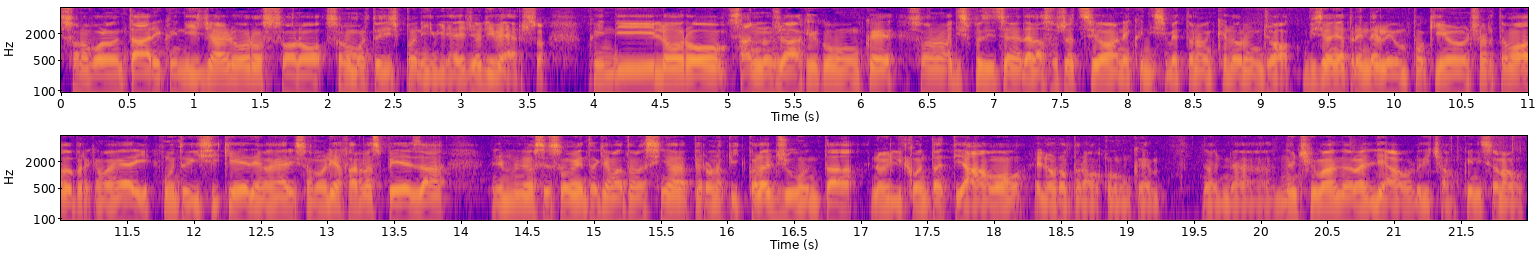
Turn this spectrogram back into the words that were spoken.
sono volontari, quindi già loro sono, sono, molto disponibili, è già diverso, quindi loro sanno già che comunque sono a disposizione dell'associazione, quindi si mettono anche loro in gioco. Bisogna prenderli un pochino in un certo modo perché magari appunto gli si chiede, magari sono lì a fare la spesa, nello stesso momento ho chiamato una signora per una piccola aggiunta, noi li contattiamo e loro però comunque non, non ci mandano al diavolo, diciamo, quindi sono,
